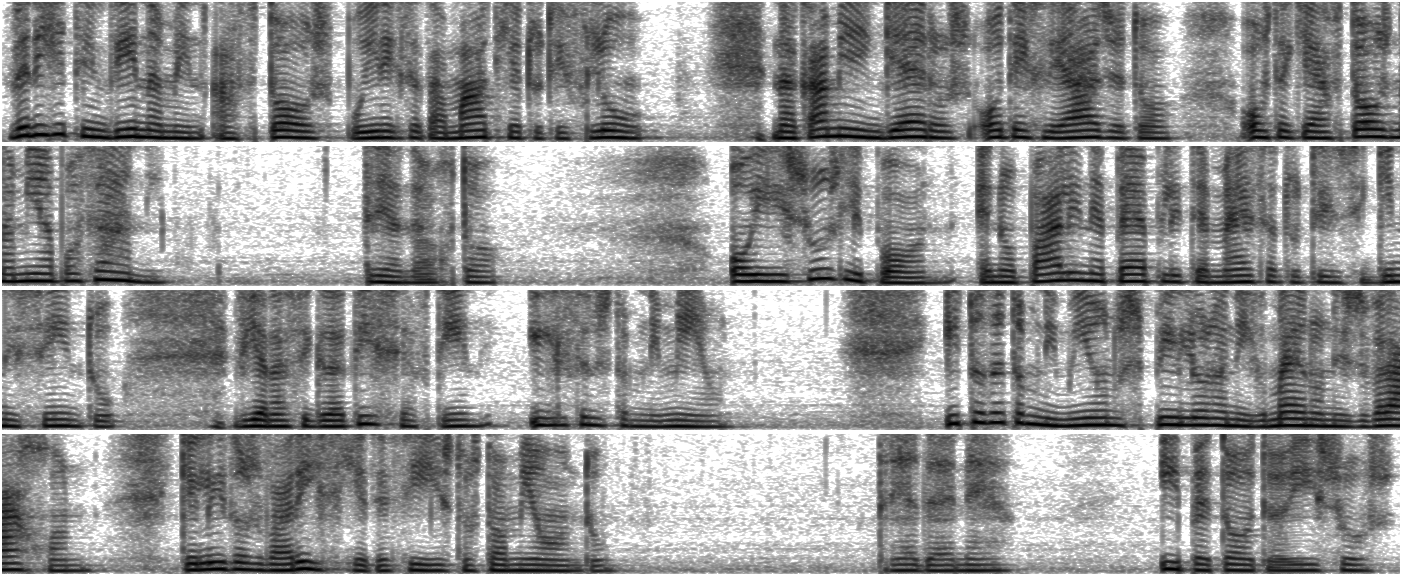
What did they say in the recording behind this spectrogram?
«Δεν είχε την δύναμη αυτός που ίνιξε τα μάτια του τυφλού να κάνει εγκαίρος ό,τι χρειάζεται ώστε και αυτός να μην αποθάνει». 38. Ο Ιησούς λοιπόν, ενώ πάλιν επέπλητε μέσα του την συγκίνησή του, για να συγκρατήσει αυτήν, ήλθεν στο μνημείο. Ήτο δε το μνημείο σπήλων ανοιγμένων εις βράχων και λίθος βαρύς είχε τεθεί στο στόμιόν του. 39. Είπε τότε ο Ιησούς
